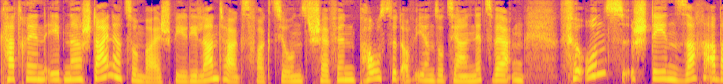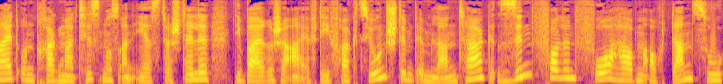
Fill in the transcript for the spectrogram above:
Katrin Ebner-Steiner zum Beispiel, die Landtagsfraktionschefin, postet auf ihren sozialen Netzwerken, für uns stehen Sacharbeit und Pragmatismus an erster Stelle. Die bayerische AfD-Fraktion stimmt im Landtag sinnvollen Vorhaben auch dann zu,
